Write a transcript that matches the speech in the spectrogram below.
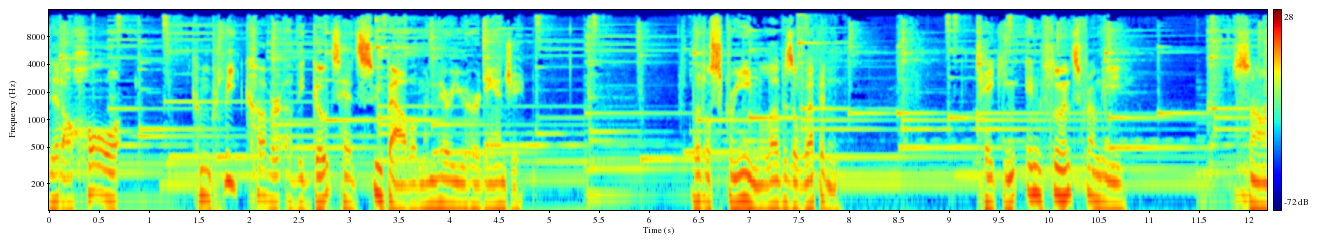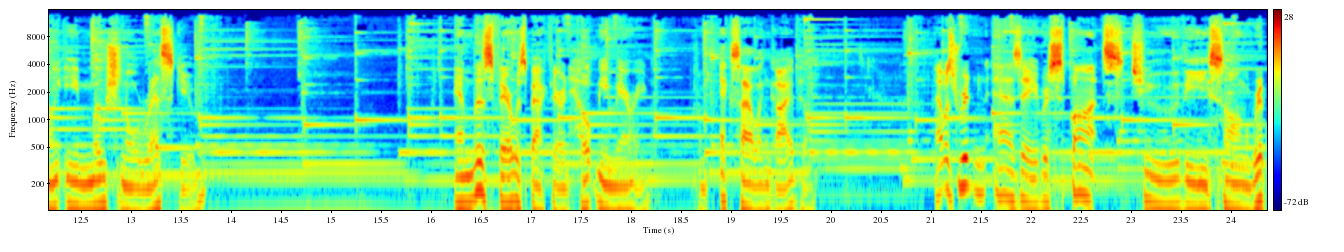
did a whole complete cover of the Goat's Head Soup album, and there you heard Angie. Little Scream, Love is a Weapon, taking influence from the song Emotional Rescue. And Liz Phair was back there and Help Me Mary from Exile in Guyville. That was written as a response to the song Rip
